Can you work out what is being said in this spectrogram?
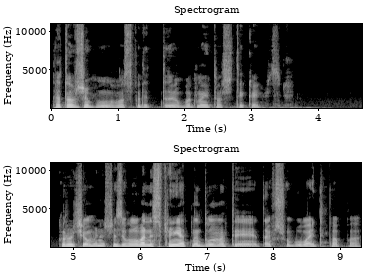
Та то вже було, господи, в одно і то ж тикаюсь. Коротше, у мене щось голова несприйнятна думати, так що бувайте, папа.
